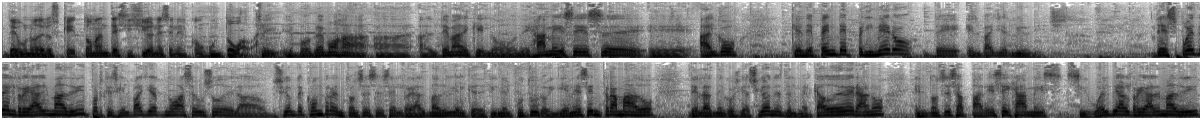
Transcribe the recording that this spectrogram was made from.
de uno de los que toman decisiones en el conjunto bávaro. Sí, eh, volvemos al tema de que lo de James es eh, eh, algo que depende primero del Bayern Múnich. Después del Real Madrid, porque si el Bayern no hace uso de la opción de compra, entonces es el Real Madrid el que define el futuro. Y en ese entramado de las negociaciones del mercado de verano, entonces aparece James, si vuelve al Real Madrid,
